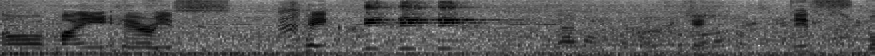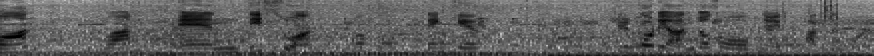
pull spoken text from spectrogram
어, my hair is fake. Okay. This one, one, and this one. Thank you. 길거리에 앉아서 그냥 이렇게 받는 거예요.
